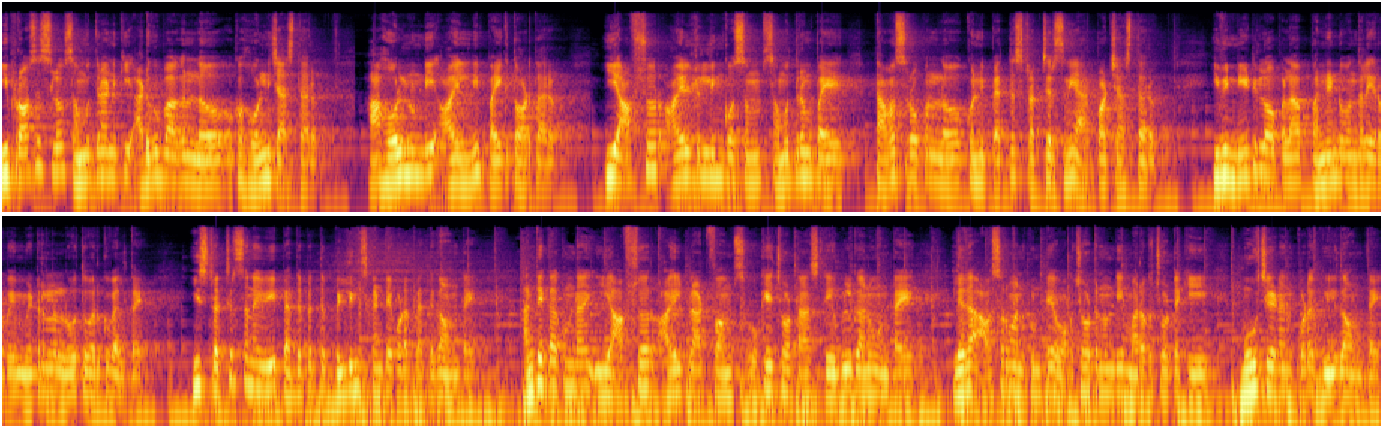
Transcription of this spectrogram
ఈ ప్రాసెస్లో సముద్రానికి అడుగు భాగంలో ఒక హోల్ని చేస్తారు. ఆ హోల్ నుండి ఆయిల్ని పైకి తోడతారు. ఈ ఆఫ్షోర్ ఆయిల్ డ్రిల్లింగ్ కోసం సముద్రంపై టవర్స్ రూపంలో కొన్ని పెద్ద స్ట్రక్చర్స్ని ఏర్పాటు చేస్తారు. ఇవి నీటి లోపల పన్నెండు వందల ఇరవై మీటర్ల లోతు వరకు వెళ్తాయి. ఈ స్ట్రక్చర్స్ అనేవి పెద్ద పెద్ద బిల్డింగ్స్ కంటే కూడా పెద్దగా ఉంటాయి. అంతేకాకుండా ఈ ఆఫ్షోర్ ఆయిల్ ప్లాట్ఫామ్స్ ఒకే చోట స్టేబుల్గాను ఉంటాయి లేదా అవసరం అనుకుంటే ఒక చోట నుండి మరొక చోటకి మూవ్ చేయడానికి కూడా వీలుగా ఉంటాయి.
